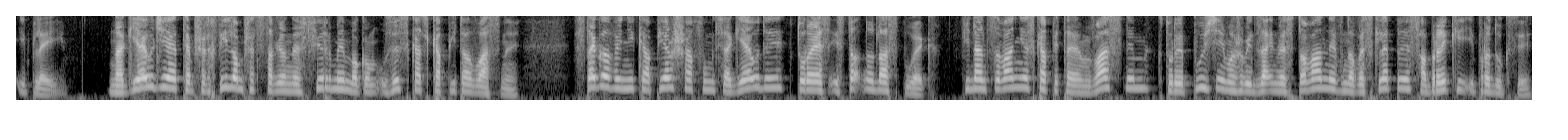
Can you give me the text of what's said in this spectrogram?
i Play. Na giełdzie te przed chwilą przedstawione firmy mogą uzyskać kapitał własny. Z tego wynika pierwsza funkcja giełdy, która jest istotna dla spółek. Finansowanie z kapitałem własnym, który później może być zainwestowany w nowe sklepy, fabryki i produkty.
